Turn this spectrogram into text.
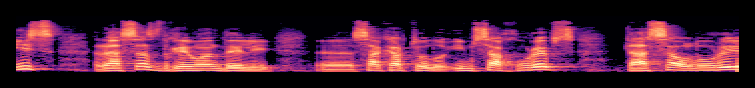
ის, რასაც დღევანდელი საქართველოს იმსახურებს დასავლური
